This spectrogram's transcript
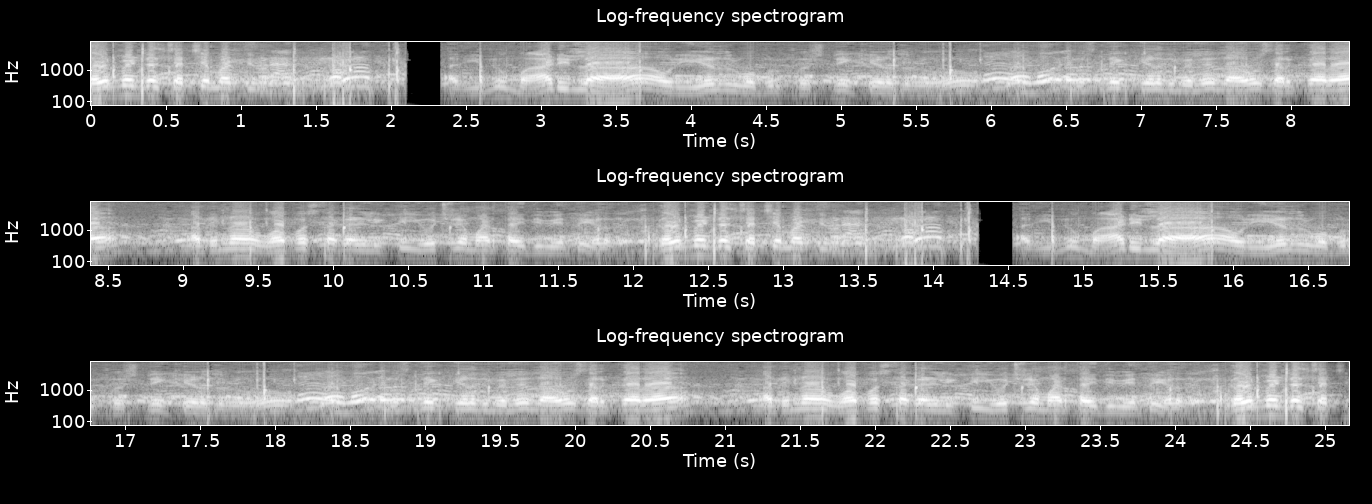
ಗೌರ್ಮೆಂಟ್ ಅಲ್ಲಿ ಚರ್ಚೆ ಮಾಡ್ತೀವಿ ಅದು ಇನ್ನೂ ಮಾಡಿಲ್ಲ, ಅವ್ರು ಹೇಳಿದ್ರು, ಒಬ್ರು ಪ್ರಶ್ನೆ ಕೇಳಿದ್ರು. ಪ್ರಶ್ನೆ ಕೇಳಿದ ಮೇಲೆ ನಾವು ಸರ್ಕಾರ ಅದನ್ನ ವಾಪಸ್ ತಗೊಳ್ಳಿಕ್ಕೆ ಯೋಚನೆ ಮಾಡ್ತಾ ಇದೀವಿ ಅಂತ ಹೇಳಿದ್ರು. ಗೌರ್ಮೆಂಟ್ ಅಲ್ಲಿ ಚರ್ಚೆ ಮಾಡ್ತೀವಿ ಮಾಡಿಲ್ಲ, ಅವ್ರು ಹೇಳಿದ್ರು, ಒಬ್ರು ಪ್ರಶ್ನೆ ಕೇಳಿದ್ರು. ಪ್ರಶ್ನೆ ಕೇಳಿದ ಮೇಲೆ ನಾವು ಸರ್ಕಾರ ಅದನ್ನ ವಾಪಸ್ ತಗೊಳ್ಳಿಕ್ಕೆ ಯೋಚನೆ ಮಾಡ್ತಾ ಇದ್ದೀವಿ ಅಂತ ಹೇಳಿದ್ರು. ಗೌರ್ಮೆಂಟ್ ಅಲ್ಲಿ ಚರ್ಚೆ.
